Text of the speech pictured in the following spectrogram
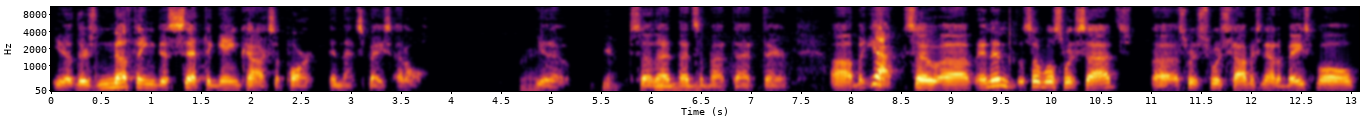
you know, there's nothing to set the Gamecocks apart in that space at all. Right. You know, Yeah. so that Mhm. that's about that there. Uh, but yeah, so uh, and then so we'll switch sides, uh, switch switch topics now to baseball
